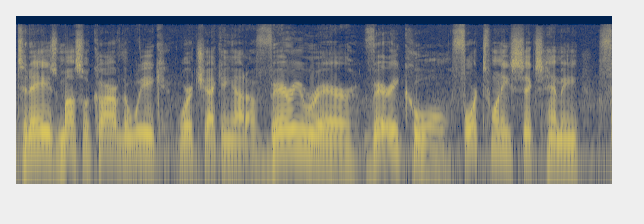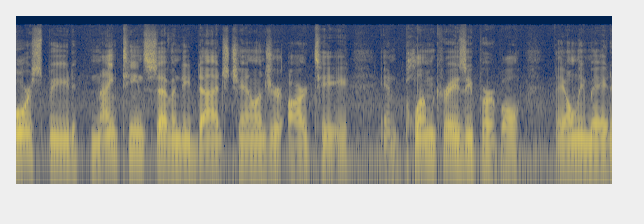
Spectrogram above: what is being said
today's Muscle Car of the Week, we're checking out a very rare, very cool 426 Hemi 4-speed 1970 Dodge Challenger RT in plum crazy purple. They only made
